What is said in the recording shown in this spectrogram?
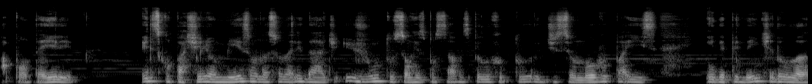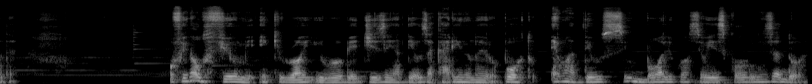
aponta ele, eles compartilham a mesma nacionalidade e juntos são responsáveis pelo futuro de seu novo país, independente da Holanda. O final do filme, em que Roy e Ruby dizem adeus a Karina no aeroporto, é um adeus simbólico ao seu ex-colonizador.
